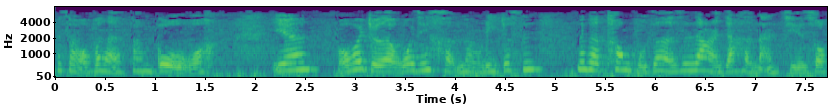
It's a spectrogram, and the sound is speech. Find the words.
为什么不能放过我？因为我会觉得我已经很努力，就是那个痛苦真的是让人家很难接受，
